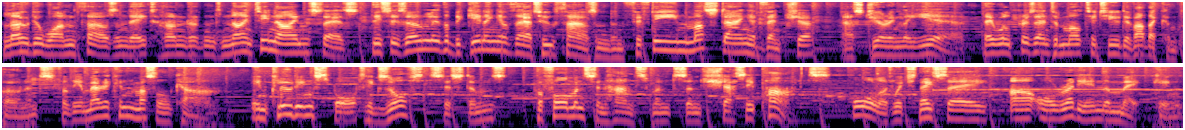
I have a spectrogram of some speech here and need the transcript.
Loder 1899 says this is only the beginning of their 2015 Mustang adventure, as during the year they will present a multitude of other components for the American muscle car, including sport exhaust systems, performance enhancements and chassis parts, all of which they say, are already in the making.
